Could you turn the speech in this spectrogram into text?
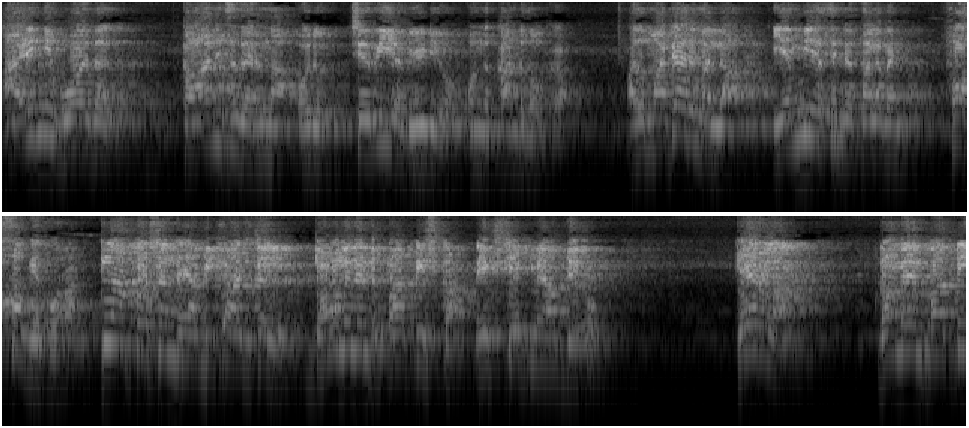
അഴിഞ്ഞു പോയത് കാണിച്ചു തരുന്ന ഒരു ചെറിയ വീഡിയോ ഒന്ന് കണ്ടു നോക്കുക. അത് മറ്റാരുമല്ല എം ഇ എസിന്റെ തലവൻ ഫസൽ ഗഫൂർ ആണ് പാർട്ടീസ് കേരള പാർട്ടി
